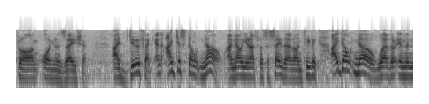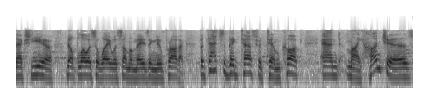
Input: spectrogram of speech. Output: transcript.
strong organization. I do think, and I just don't know. I know you're not supposed to say that on TV. I don't know whether in the next year they'll blow us away with some amazing new product. But that's a big test for Tim Cook. And my hunch is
